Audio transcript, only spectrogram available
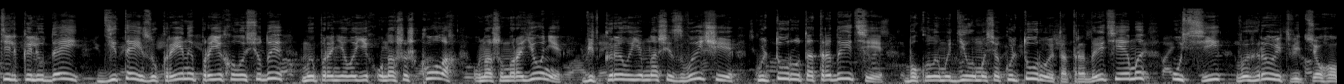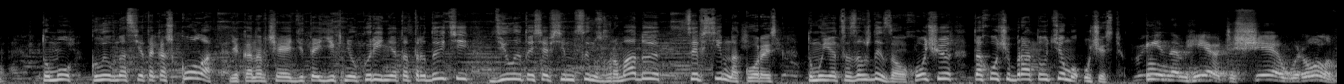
Тільки людей, дітей з України приїхало сюди. Ми прийняли їх у наших школах, у нашому районі, відкрили їм наші звичаї, культуру та традиції. Бо коли ми ділимося культурою та традиціями, усі виграють від цього. Тому, коли в нас є така школа, яка навчає дітей їхнього коріння та традицій, ділитися всім цим з громадою це всім на користь. Тому я це завжди заохочую та хочу брати у цьому участь.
